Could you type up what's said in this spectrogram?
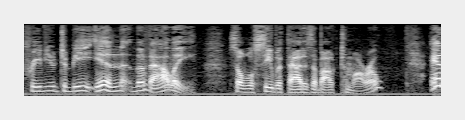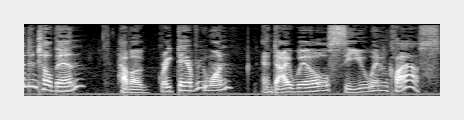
previewed to be in the valley. So we'll see what that is about tomorrow. And until then, have a great day, everyone. And I will see you in class.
